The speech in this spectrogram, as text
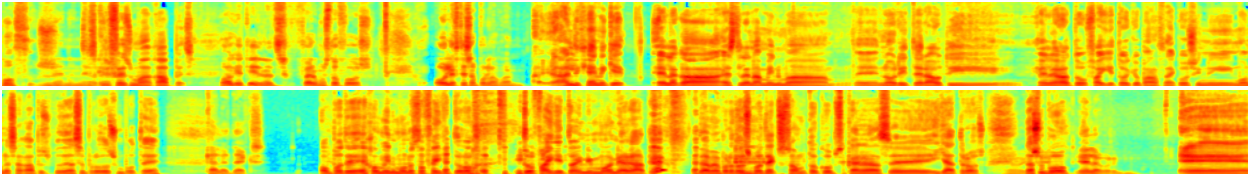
πόθους. Ναι, ναι, ναι, τις ωραία. κρυφές μου αγάπες. Ω, γιατί, να τις φέρουμε στο φως. Όλοι αυτές απολαμβάνουν. Αλήθεια είναι και έλεγα, έστειλε ένα μήνυμα ε, νωρίτερα ότι έλεγα το φαγητό και ο Παναθηναϊκός είναι οι μόνες αγάπες που δεν θα σε προδώσουν ποτέ. Καλά, εντάξει. Οπότε έχω μείνει μόνο στο φαγητό. το φαγητό είναι η μόνη αγάπη. δεν θα με προδώσει ποτέ εκτός αν μου το κόψει κανένας ε, γιατρός. Να σου πω, Έλα, αγόρι μου. ε,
